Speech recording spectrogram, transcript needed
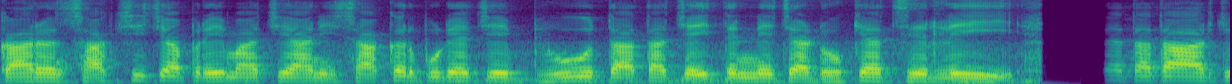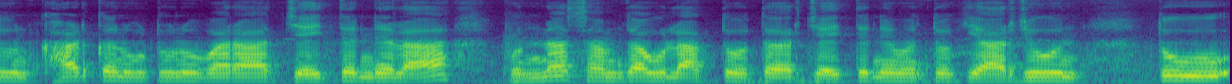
कारण साक्षीच्या प्रेमाचे आणि साखरपुड्याचे भूत आता चैतन्याच्या डोक्यात शिरले. त्यात आता अर्जुन खाडकन उठून उभा राहत चैतन्याला पुन्हा समजावू लागतो. तर चैतन्य म्हणतो की अर्जुन तू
